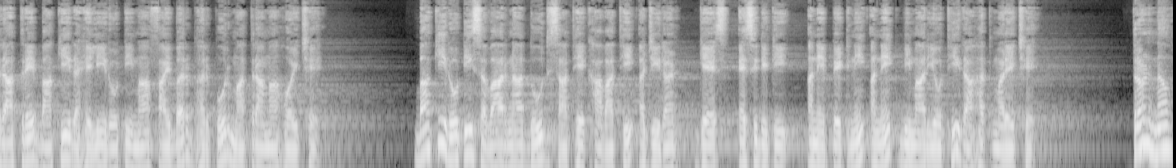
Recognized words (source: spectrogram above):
રાત્રે બાકી રહેલી રોટીમાં ફાઇબર ભરપૂર માત્રામાં હોય છે. બાકી રોટી સવારના દૂધ સાથે ખાવાથી અજીરણ, ગેસ, એસિડિટી અને પેટની અનેક બીમારીઓથી રાહત મળે છે. ત્રણ નવ,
